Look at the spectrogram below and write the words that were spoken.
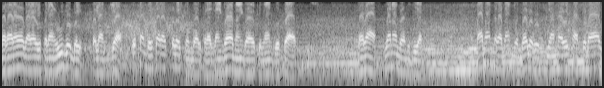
و قرار برای فلان روز و فلان جا. گفتم بهتر از خودش دنبال کند. زنگار ننگار که من گفته است. و رفت زنم را می‌گویم. قدم به قدم دنبال رسی اما یک هفته بعد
